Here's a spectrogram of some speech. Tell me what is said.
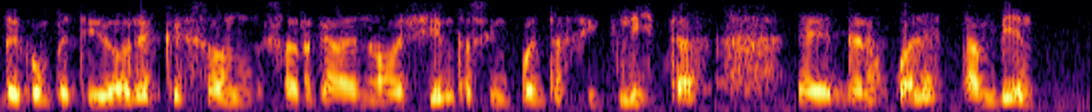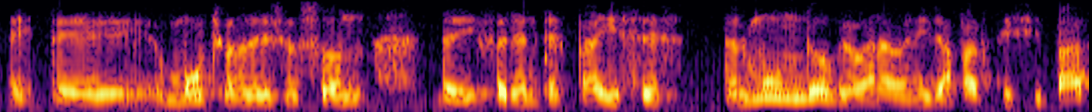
de competidores, que son cerca de 950 ciclistas, de los cuales también este, muchos de ellos son de diferentes países del mundo que van a venir a participar.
